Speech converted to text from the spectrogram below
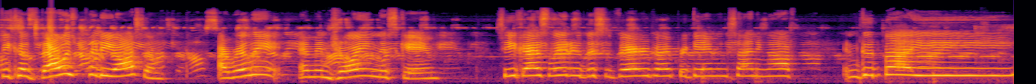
because that was pretty awesome. I really am enjoying this game. See you guys later. This is Very Viper Gaming signing off, and goodbye.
